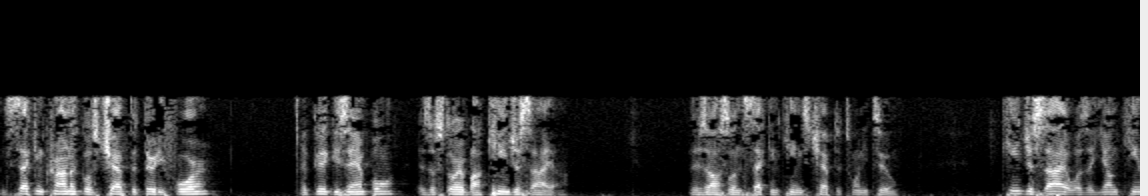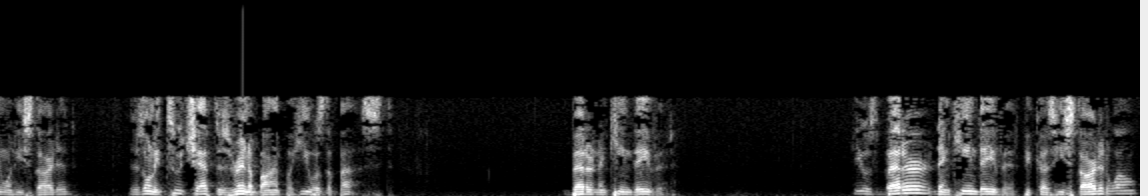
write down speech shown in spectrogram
In Second Chronicles chapter 34, a good example is a story about King Josiah. There's also in Second Kings chapter 22. King Josiah was a young king when he started. There's only two chapters written about him, but he was the best. Better than King David. He was better than King David because he started well,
